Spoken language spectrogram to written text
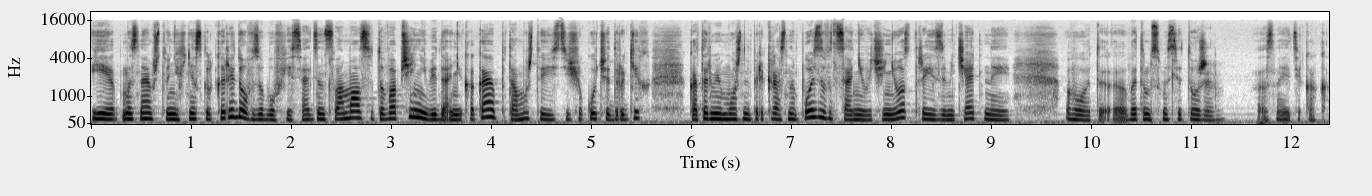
И мы знаем, что у них несколько рядов зубов. Если один сломался, то вообще не беда никакая, потому что есть еще куча других, которыми можно прекрасно пользоваться. Они очень острые, замечательные. Вот. В этом смысле тоже знаете как,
